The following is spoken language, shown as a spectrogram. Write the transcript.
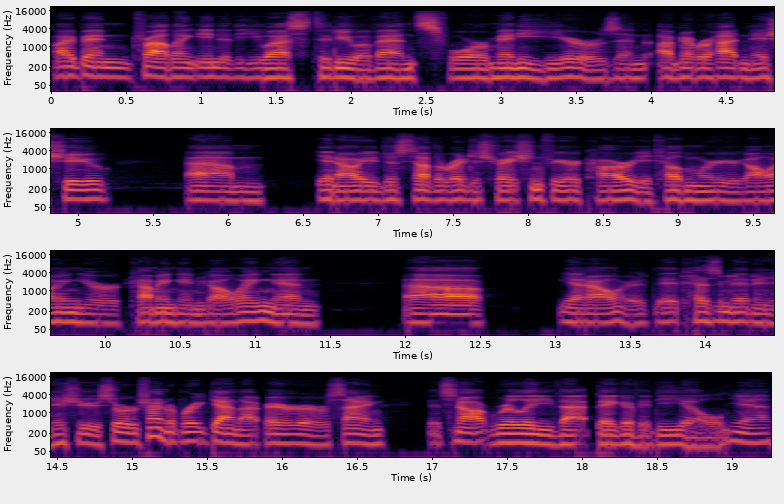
I've been traveling into the U.S. to do events for many years, and I've never had an issue. Um, you know, you just have the registration for your car. You tell them where you're going, you're coming and going, and uh, you know, it, it hasn't been an issue. So we're trying to break down that barrier, saying it's not really that big of a deal Yeah.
